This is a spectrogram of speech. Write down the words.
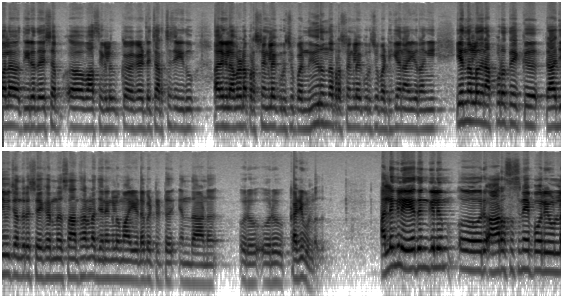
പല തീരദേശ ആ, വാസികൾക്കായിട്ട് ചർച്ച ചെയ്തു. അല്ലെങ്കിൽ അവരുടെ പ്രശ്നങ്ങളെക്കുറിച്ച് നീറുന്ന പ്രശ്നങ്ങളെക്കുറിച്ച് പഠിക്കാനായി ഇറങ്ങി. എന്നുള്ളതിനപ്പുറത്തേക്ക് രാജീവ് ചന്ദ്രശേഖറിന് സാധാരണ ജനങ്ങളുമായി ഇടപെട്ടിട്ട് എന്താണ് ഒരു ഒരു കഴിവുള്ളത്? അല്ലെങ്കിൽ ഏതെങ്കിലും ഒരു ആർ എസ് എസിനെ പോലെയുള്ള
